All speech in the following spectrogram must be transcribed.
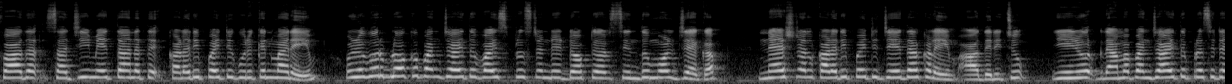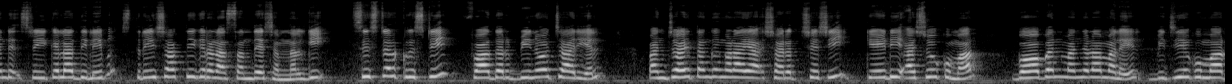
ഫാദർ സജി മേത്താനത്ത് കളരിപ്പയറ്റ് ഗുരുക്കന്മാരെയും Uzhavoor block panchayat vice president doctor Sindhumol Jacob national Kalaripayattu ജേതാക്കളെയും ആദരിച്ചു. ഞീഴൂർ ഗ്രാമപഞ്ചായത്ത് പ്രസിഡന്റ് ശ്രീകല ദിലീപ് സ്ത്രീ ശാക്തീകരണ സന്ദേശം നൽകി. സിസ്റ്റർ ക്രിസ്റ്റി ഫാദർ ബിനോ ചാരിയൽ പഞ്ചായത്ത് അംഗങ്ങളായ Sarath Sasi K D Ashok Kumar Boban Manjalamalayil Vijayakumar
